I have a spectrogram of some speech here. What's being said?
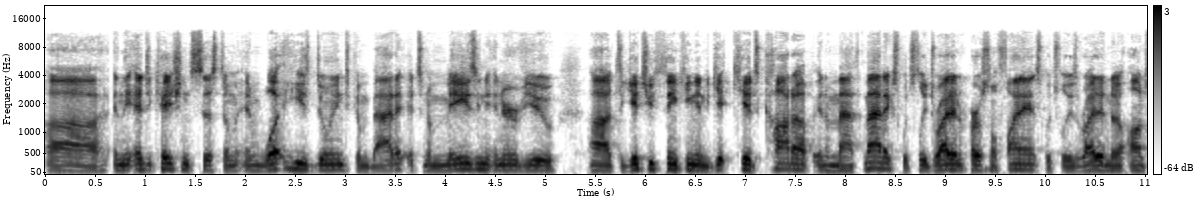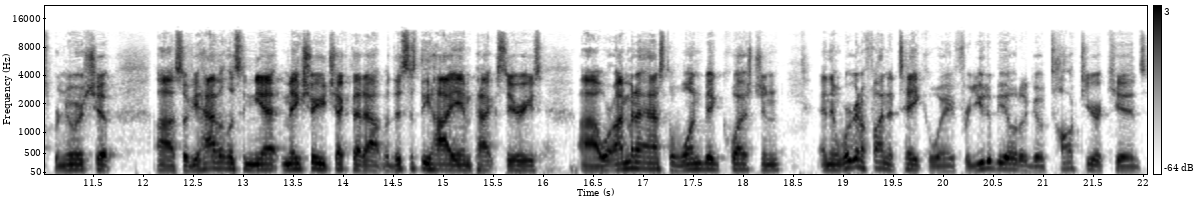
uh, in the education system and what he's doing to combat it. It's an amazing interview uh, to get you thinking and to get kids caught up in mathematics, which leads right into personal finance, which leads right into entrepreneurship. Uh, so if you haven't listened yet, make sure you check that out. But this is the high impact series uh, where I'm going to ask the one big question – and then we're going to find a takeaway for you to be able to go talk to your kids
